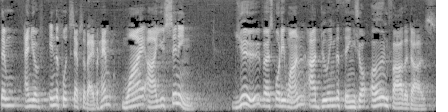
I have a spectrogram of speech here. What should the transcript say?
then, and you're in the footsteps of Abraham, why are you sinning? You, verse 41, are doing the things your own father does.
